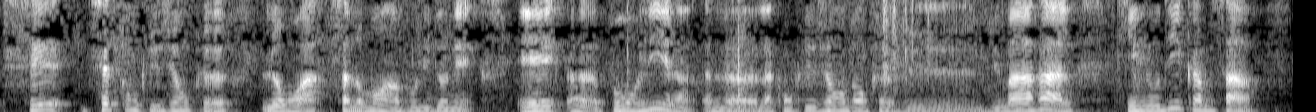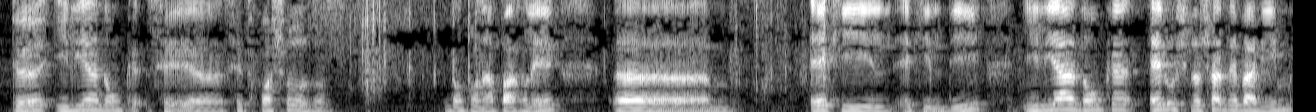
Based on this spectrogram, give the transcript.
c'est cette conclusion que le roi Salomon a voulu donner. Et euh, pour lire la conclusion donc du, Maharal, qui nous dit comme ça qu'il y a donc ces, euh, ces trois choses dont on a parlé. Euh, et qu'il et qu'il dit il y a donc elush losha devarim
